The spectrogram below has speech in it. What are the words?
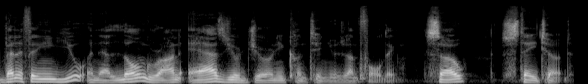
benefiting you in the long run as your journey continues unfolding. So stay tuned.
